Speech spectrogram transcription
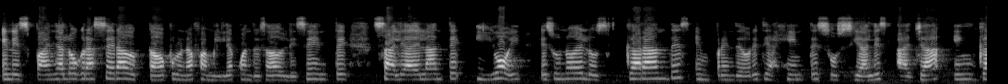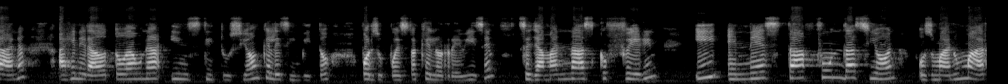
en España logra ser adoptado por una familia cuando es adolescente, sale adelante y hoy es uno de los grandes emprendedores de agentes sociales allá en Ghana, ha generado toda una institución que les invito por supuesto a que lo revisen, se llama Nasco Fearing y en esta fundación Osman Umar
